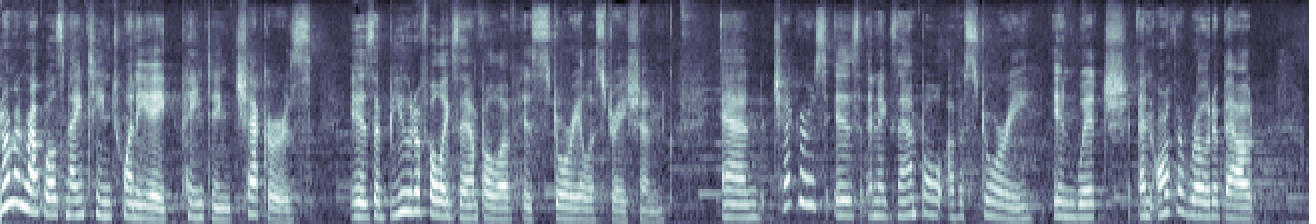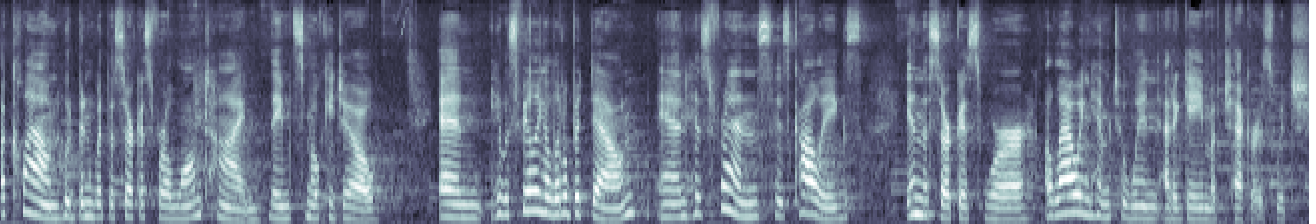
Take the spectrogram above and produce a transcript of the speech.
Norman Rockwell's 1928 painting Checkers is a beautiful example of his story illustration. And Checkers is an example of a story in which an author wrote about a clown who'd been with the circus for a long time named Smokey Joe. And he was feeling a little bit down, and his friends, his colleagues in the circus were allowing him to win at a game of checkers, which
